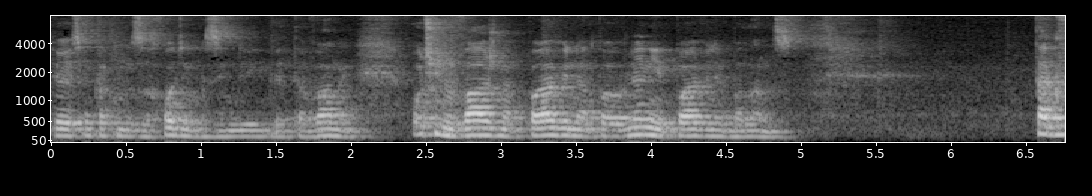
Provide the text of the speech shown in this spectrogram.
перед тем, как мы заходим к земле Гетаваны, очень важно правильное управление и правильный баланс – так,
